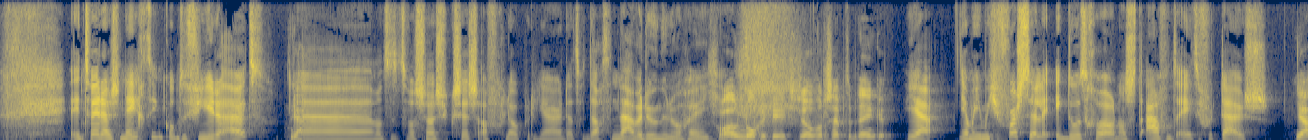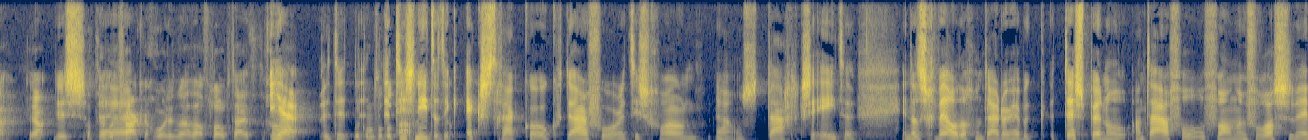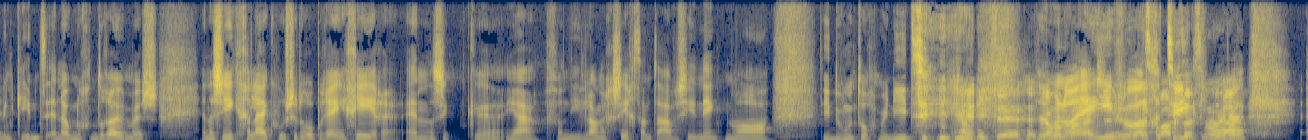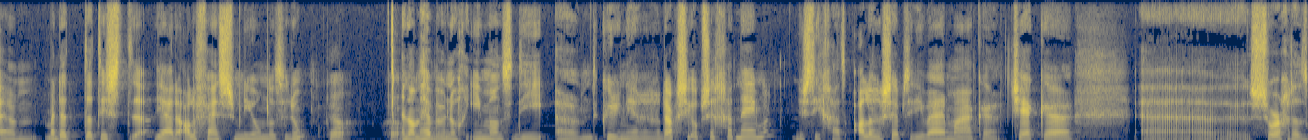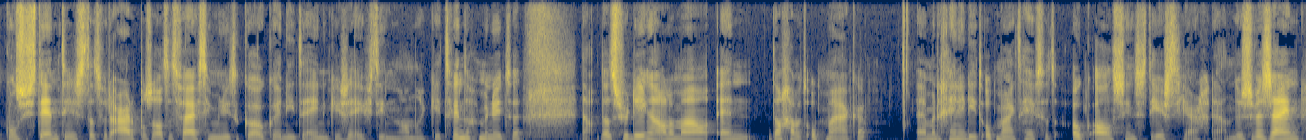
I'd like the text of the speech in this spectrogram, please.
In 2019 komt de vierde uit. Eh, want het was zo'n succes afgelopen jaar dat we dachten, nou, we doen er nog eentje. Gewoon nog een keertje zoveel recepten bedenken. Ja. ja, maar je moet je voorstellen, ik doe het gewoon als het avondeten voor thuis. Ja, ja. Dus, dat heb ik eh, vaker gehoord na de afgelopen tijd. Gewoon, ja, het, komt is niet dat ik extra kook daarvoor. Het is gewoon ons dagelijkse eten. En dat is geweldig, want daardoor heb ik het testpanel aan tafel van een volwassene en een kind en ook nog een dreumes. En dan zie ik gelijk hoe ze erop reageren. En als ik eh, ja, van die lange gezichten aan tafel zie en denk, nou, die doen we toch maar niet. Gaat niet uh, Er jammer maar even wat getweakt worden. Ja, Ehm, maar dat, dat is de, ja, de allerfijnste manier om dat te doen. ja. En dan hebben we nog iemand die ehm, de culinaire redactie op zich gaat nemen. Dus die gaat alle recepten die wij maken checken. eh, zorgen dat het consistent is. Dat we de aardappels altijd 15 minuten koken. En niet de ene keer 17 en de andere keer 20 minuten. Nou, dat soort dingen allemaal. En dan gaan we het opmaken. Eh, maar degene die het opmaakt, heeft dat ook al sinds het eerste jaar gedaan. Dus we zijn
